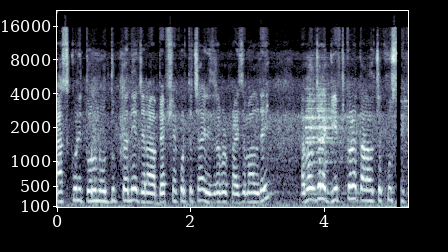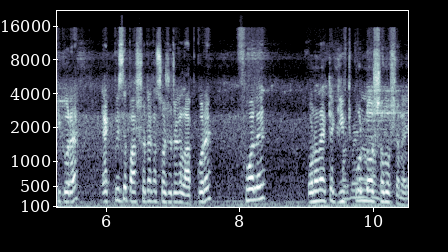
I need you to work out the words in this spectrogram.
কাজ করি তরুণ উদ্যোক্তা নিয়ে যারা ব্যবসা করতে চায় রিজনেবল প্রাইসে মাল দেয়। এবং যারা গিফট করে তারা হচ্ছে খুচরো বিক্রি করে। এক পিসে পাঁচশো টাকা ছশো টাকা লাভ করে। ফলে ওনারা একটা গিফট করলেও সমস্যা নেই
